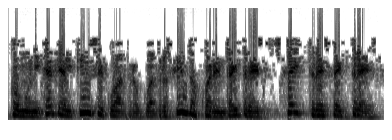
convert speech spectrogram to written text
Comunicate al 154-443-6363.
